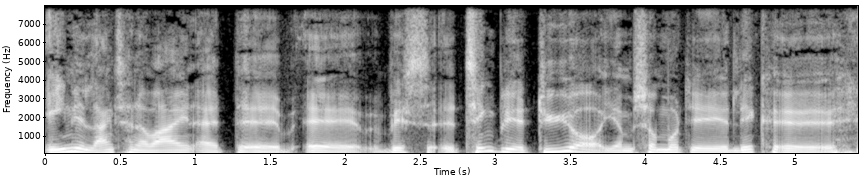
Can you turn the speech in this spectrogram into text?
enig langt hen ad vejen, at øh, øh, hvis ting bliver dyrere, jamen, så må det ligge øh,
